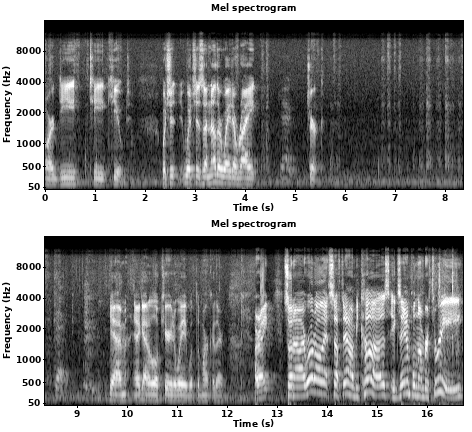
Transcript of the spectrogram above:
or dt cubed, which is which is another way to write Jerk. jerk. Yeah, I'm, I got a little carried away with the marker there. All right, so now I wrote all that stuff down because example number three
